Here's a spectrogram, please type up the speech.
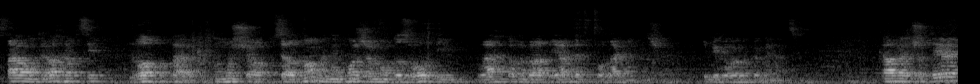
Ставимо трьох гравців, двох попереду, тому що все одно ми не можемо дозволити їм легко набирати ярди в вкладання м'яча і біговими комбінаціями. Кавер 4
